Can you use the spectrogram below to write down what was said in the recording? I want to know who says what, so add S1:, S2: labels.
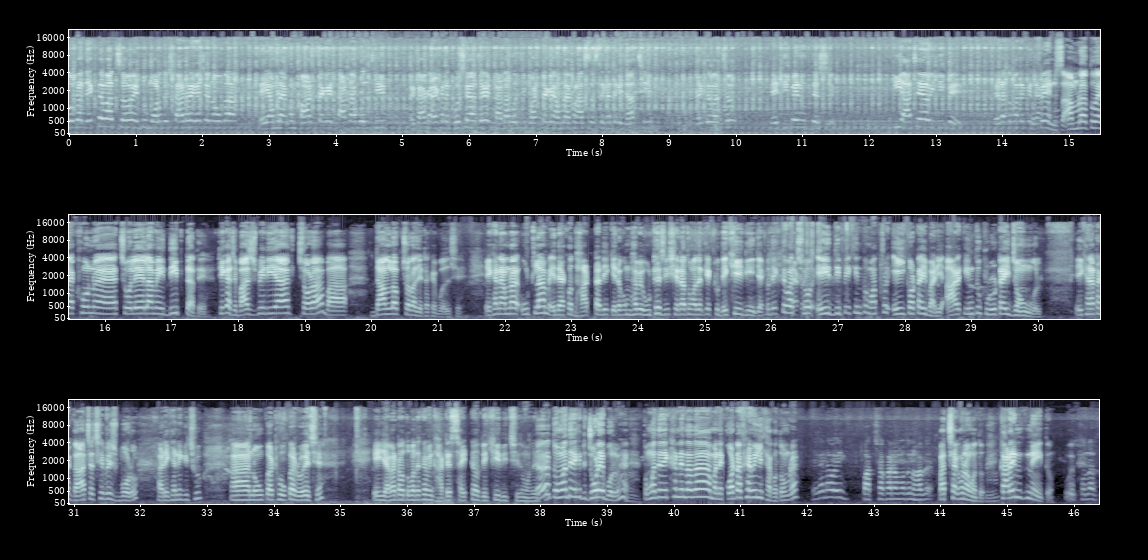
S1: তোমরা দেখতে পাচ্ছ, একটু মরতে স্টার্ট হয়ে গেছে নৌকা। এই আমরা এখন পাড়টাকে টাটা বলছি। কাকা এখানে বসে আছে, টাটা বলছি পাড়টাকে। আমরা এখন আস্তে আস্তে এখান থেকে যাচ্ছি। দেখতে পাচ্ছ? এই দ্বীপের উদ্দেশ্যে। কি আছে ওই দ্বীপে? এটা তোমাদেরকে ফ্রেন্ডস আমরা তো এখন চলে এলাম এই দ্বীপটাতে ঠিক আছে? বাঁশবেরিয়া চড়া বা ডানলপ চড়া যেটাকে বলছে। এখানে আমরা উঠলাম এ দেখো ধারটা দিক এরকম ভাবে উঠেছি সেটা তোমাদেরকে একটু দেখিয়ে নিয়ে যায় তো দেখতে পাচ্ছ এই দ্বীপে কিন্তু মাত্র এই কটাই বাড়ি আর কিন্তু পুরোটাই জঙ্গল। এইখানে একটা গাছ আছে বেশ বড় আর এখানে কিছু নৌকা ঠৌকা রয়েছে। এই জায়গাটাও তোমাদেরকে আমি ঘাটের সাইডটাও দেখিয়ে দিচ্ছি তোমাদের। দাদা তোমাদের একটু জোরে বলবে হ্যাঁ? তোমাদের এখানে দাদা মানে কটা ফ্যামিলি থাকো তোমরা?
S2: এখানে ওই পাঁচ ছখানার মতন হবে।
S1: পাঁচ ছ মতো কারেন্ট নেই তো?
